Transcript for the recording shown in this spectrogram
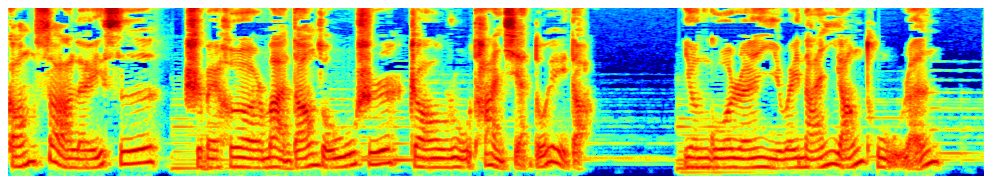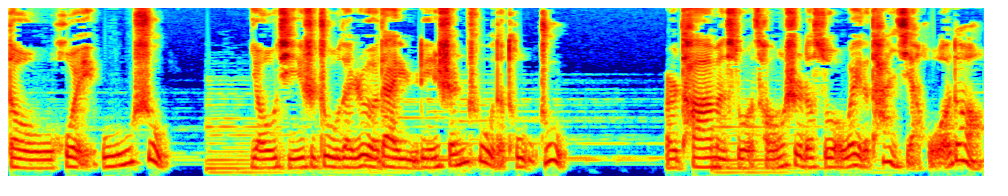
冈萨雷斯是被赫尔曼当作巫师招入探险队的。英国人以为南洋土人都会巫术，尤其是住在热带雨林深处的土著，而他们所从事的所谓的探险活动，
